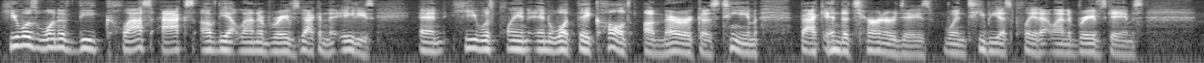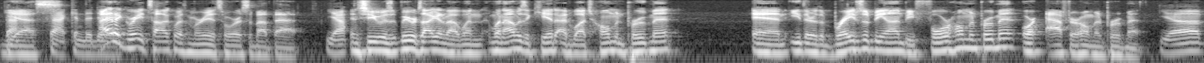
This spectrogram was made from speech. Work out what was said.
He was one of the class acts of the Atlanta Braves back in the 80s. And he was playing in what they called America's team back in the Turner days when TBS played Atlanta Braves games back, yes, back in the day. I had a great talk with Maria Torres about that, yeah. and she was. We were talking about when when I was a kid, I'd watch Home Improvement, and either the Braves would be on before Home Improvement or after Home Improvement. Yep.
